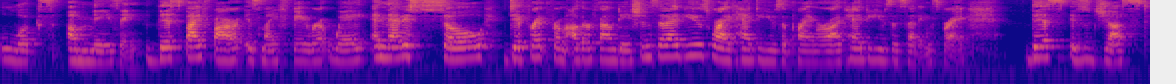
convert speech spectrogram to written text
looks amazing. This by far is my favorite way. And that is so different from other foundations that I've used where I've had to use a primer or I've had to use a setting spray. This is just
